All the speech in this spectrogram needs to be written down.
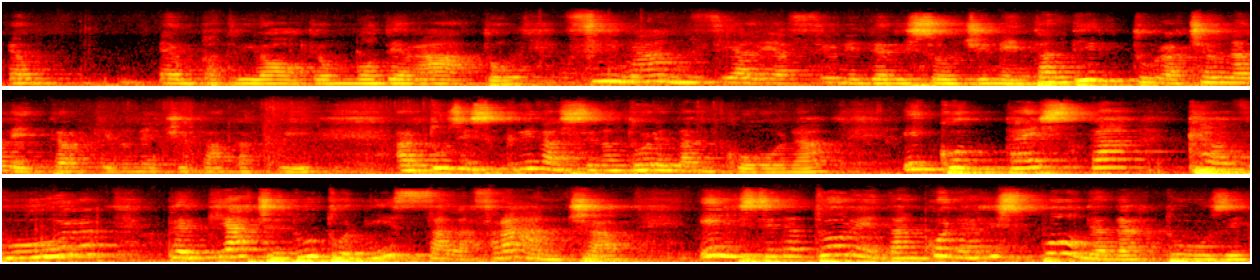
è un è un patriota, è un moderato, finanzia le azioni del risorgimento. Addirittura c'è una lettera che non è citata qui. Artusi scrive al senatore d'Ancona e contesta Cavour perché ha ceduto Nizza alla Francia. E il senatore d'Ancona risponde ad Artusi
